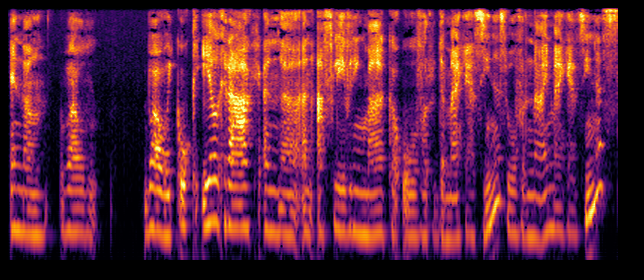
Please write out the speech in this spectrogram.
En dan wou, wou ik ook heel graag een, uh, een aflevering maken over de magazines, over naaimagazines.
